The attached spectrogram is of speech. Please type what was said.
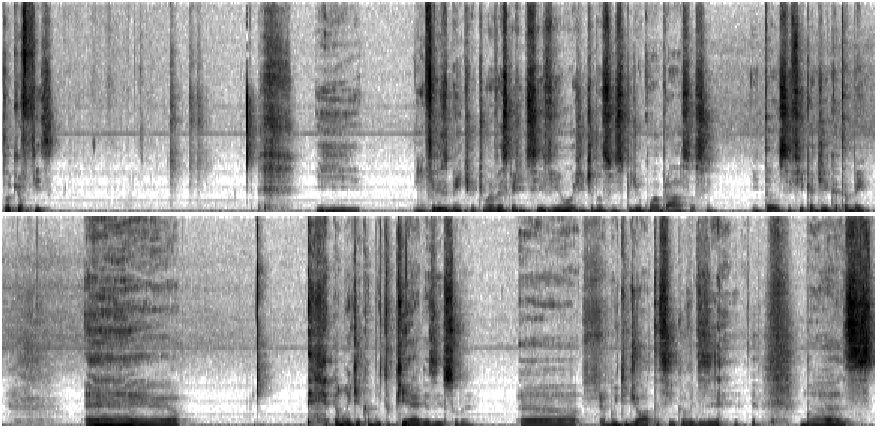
pelo que eu fiz. E infelizmente, a última vez que a gente se viu, a gente não se despediu com um abraço, assim. Então se fica a dica também. É... é uma dica muito piegas isso, né? Uh, é muito idiota assim o que eu vou dizer. Mas.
